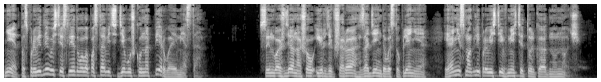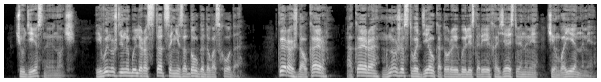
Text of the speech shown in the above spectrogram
Нет, по справедливости следовало поставить девушку на первое место. Сын вождя нашел Ирдик Шара за день до выступления, и они смогли провести вместе только одну ночь. Чудесную ночь. И вынуждены были расстаться незадолго до восхода. Кэра ждал Кайр, а Кайра – множество дел, которые были скорее хозяйственными, чем военными.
